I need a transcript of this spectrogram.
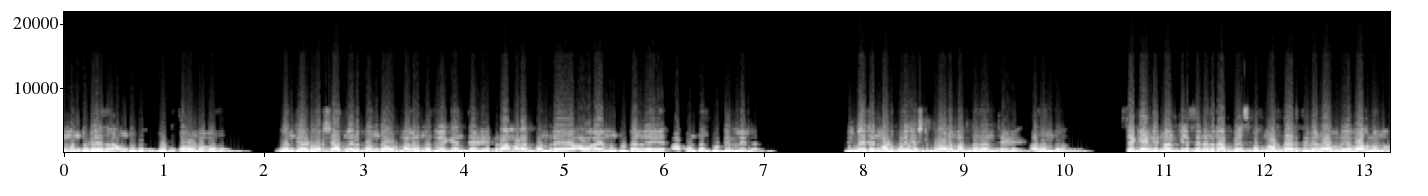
ಎಮ್ಮನ್ ದುಡಿಯೋದು, ಅವ್ನು ದುಡ್ಡು ತಗೊಂಡೋಗೋದು. ಒಂದ್ ಎರಡು ವರ್ಷ ಆದ್ಮೇಲೆ ಬಂದು ಅವ್ರ ಮಗಳ ಮದ್ವೆಗೆ ಅಂತ ಹೇಳಿ ಡ್ರಾ ಮಾಡಕ್ ಬಂದ್ರೆ ಅವಾಗ ಎಮ್ಮನ್ ದುಡ್ಡಲ್ಲಿ ಅಕೌಂಟ್ ಅಲ್ಲಿ ದುಡ್ಡು ಇರ್ಲಿಲ್ಲ. ಇಮ್ಯಾಜಿನ್ ಮಾಡ್ಕೊಳ್ಳಿ ಎಷ್ಟು ಪ್ರಾಬ್ಲಮ್ ಆಗ್ತದೆ ಅಂತ ಹೇಳಿ ಅದೊಂದು. ಸೆಕೆಂಡ್ ಇನ್ನೊಂದು ಕೇಸ್ ಏನಂದ್ರೆ ನಾವು ಫೇಸ್ಬುಕ್ ನೋಡ್ತಾ ಇರ್ತೀವಿ ಎಲ್ಲ ಯಾವಾಗ್ಲೂ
